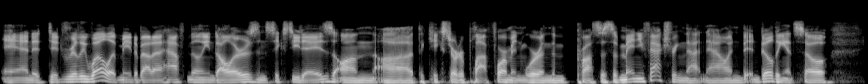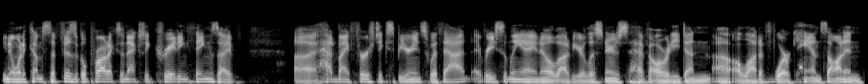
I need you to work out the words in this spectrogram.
and it did really well. It made about a half million dollars in 60 days on uh, the Kickstarter platform, and we're in the process of manufacturing that now and, and, building it. So, you know, when it comes to physical products and actually creating things, I've uh, had my first experience with that recently. I know a lot of your listeners have already done uh, a lot of work hands on, and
